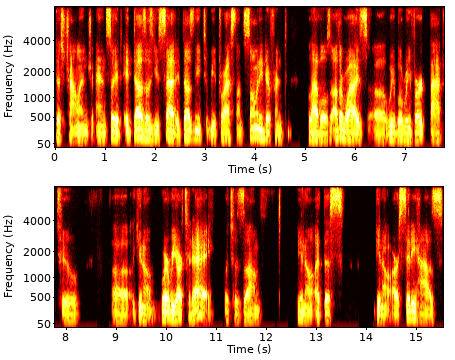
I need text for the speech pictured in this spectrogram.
this challenge. And so it, it does, as you said, it does need to be addressed on so many different levels. Otherwise, uh, we will revert back to uh, you know where we are today, which is um, you know at this you know our city has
